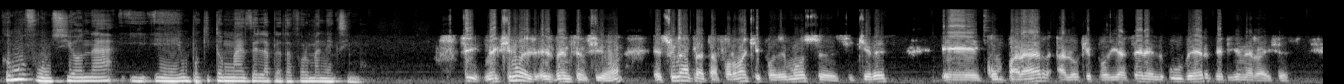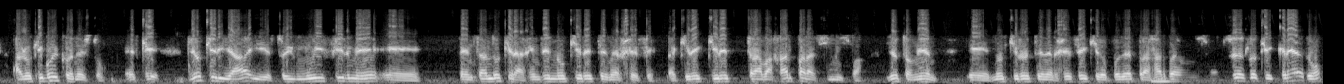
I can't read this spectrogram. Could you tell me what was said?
cómo funciona y, un poquito más de la plataforma Neximo. Sí, Neximo es, es bien sencillo. Es una plataforma que podemos, eh, si quieres, eh, comparar a lo que podría ser el Uber de bienes raíces. A lo que voy con esto es que yo quería y estoy muy firme eh, pensando que la gente no quiere tener jefe, la quiere quiere trabajar para sí misma. Yo también eh, no quiero tener jefe, quiero poder trabajar para mí mismo. Entonces lo que he creado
